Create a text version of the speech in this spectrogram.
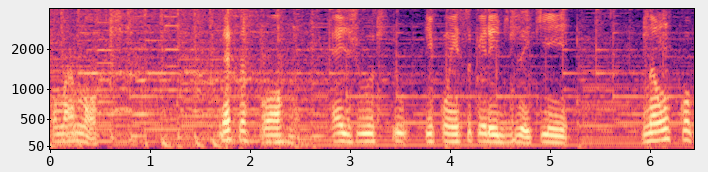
como a morte. Dessa forma, é justo e com isso querer dizer que não co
